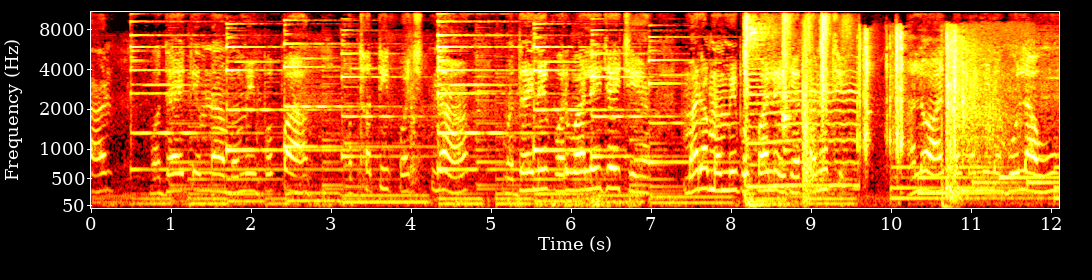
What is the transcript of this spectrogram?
ખાન બધાય તેમના મમ્મી પપ્પા થતી પછના બધાયને ફરવા લઈ જાય છે મારા મમ્મી પપ્પા લઈ જતા નથી હાલો આજ તો મમ્મીને બોલાવું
